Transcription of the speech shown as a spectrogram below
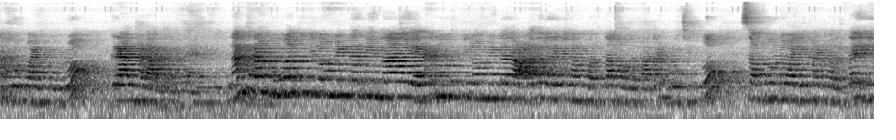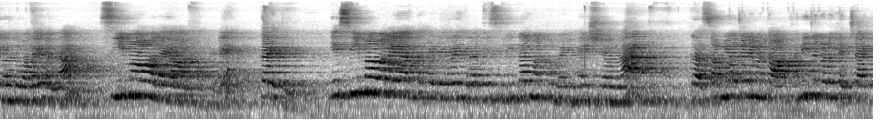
ಮೂರು ಪಾಯಿಂಟ್ ಮೂರು ಗ್ರಾಮ್ಗಳಾಗಿರುತ್ತೆ ನಂತರ ಮೂವತ್ತು ಕಿಲೋಮೀಟರ್ನಿಂದ ಎರಡು ನೂರು ಕಿಲೋಮೀಟರ್ ಆಳದವರೆಗೆ ನಾವು ಬರ್ತಾ ಹೋಗೋದಾದ್ರೆ ಭೂಚಿಪ್ಪು ಸಂಪೂರ್ಣವಾಗಿ ಕಂಡುಬರುತ್ತೆ ಈ ಒಂದು ವಲಯವನ್ನ ಸೀಮಾ ವಲಯ ಅಂತ ಹೇಳಿ ಕರಿತೀವಿ. ಈ ಸೀಮಾ ವಲಯ ಅಂತ ಹೇಳಿದ್ರೆ ಇದರಲ್ಲಿ ಸಿಲಿಕಾ ಮತ್ತು ಮೆಗ್ನೇಷಿಯಂನ ಸಂಯೋಜನೆ ಮತ್ತು ಆ ಖನಿಜಗಳು ಹೆಚ್ಚಾಗಿ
